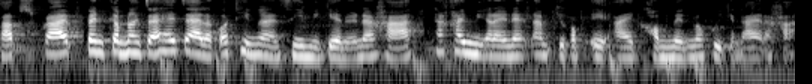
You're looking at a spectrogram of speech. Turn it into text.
subscribe เป็นกำลังใจให้แจนแล้วก็ทีมงานซีมีเกนด้วยนะคะ ถ้าใครมีอะไรแนะนำเกี่ยวกับ AI คอมเมนต์มาคุยกันได้นะคะ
